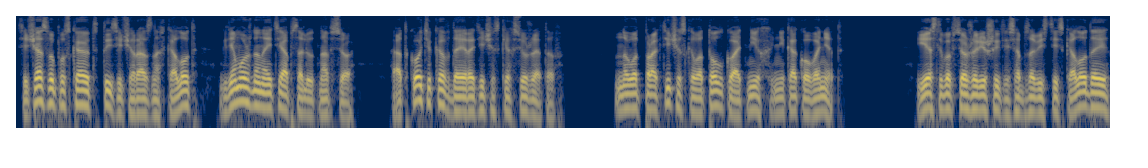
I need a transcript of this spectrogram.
Сейчас выпускают тысячи разных колод, где можно найти абсолютно все, от котиков до эротических сюжетов. Но вот практического толку от них никакого нет. Если вы все же решитесь обзавестись колодой,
